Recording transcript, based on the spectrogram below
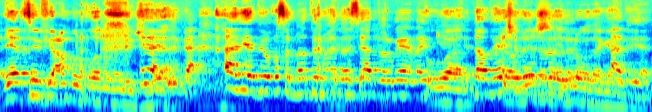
عيال سيف يا عمو الخضر من اللي يا هذه يد يوقص المقدم هذا سياد برقيلي داضيش داضيش اللو ذا قال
